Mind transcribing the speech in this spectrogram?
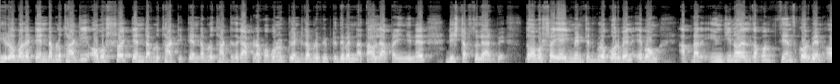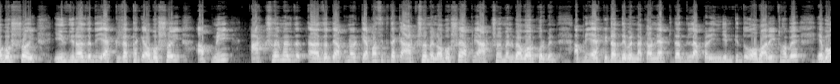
হিরো বলে টেন ডাব্লু থার্টি অবশ্যই ten W thirty ten W thirty থেকে আপনারা কখনো টোয়েন্টি ডাব্লু ফিফটি দেবেন না। তাহলে আপনার ইঞ্জিনের ডিস্টার্ব চলে আসবে। তো অবশ্যই এই মেনটেনগুলো করবেন এবং আপনার ইঞ্জিন অয়েল যখন চেঞ্জ করবেন, অবশ্যই ইঞ্জিন অয়েল যদি এক লিটার থাকে, অবশ্যই আপনি আটশো এম যদি আপনার ক্যাপাসিটি থাকে আটশো এম এল অবশ্যই আপনি আটশো এম ব্যবহার করবেন। আপনি এক লিটার দেবেন না, কারণ এক লিটার দিলে আপনার ইঞ্জিন কিন্তু ওভারহিট হবে এবং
